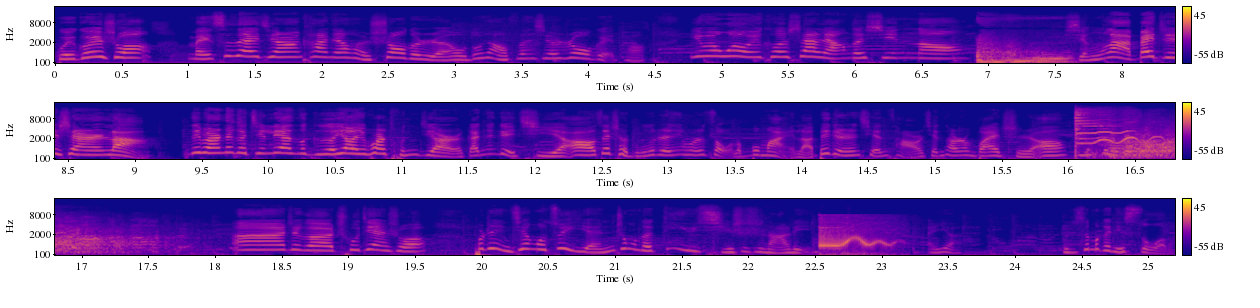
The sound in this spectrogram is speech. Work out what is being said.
鬼鬼说，每次在街上看见很瘦的人，我都想分些肉给他，因为我有一颗善良的心呢。行了，别吱声了。那边那个金链子哥要一块臀尖儿，赶紧给切啊！再扯犊子，人一会儿走了不买了，别给人钱槽，钱槽人不爱吃啊。啊，这个初见说，不知你见过最严重的地域歧视是哪里？哎呀，我就这么跟你说吧。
